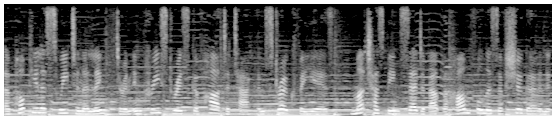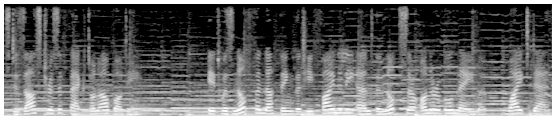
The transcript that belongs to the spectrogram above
A popular sweetener linked to an increased risk of heart attack and stroke for years, much has been said about the harmfulness of sugar and its disastrous effect on our body. It was not for nothing that he finally earned the not so honorable name of White Death.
